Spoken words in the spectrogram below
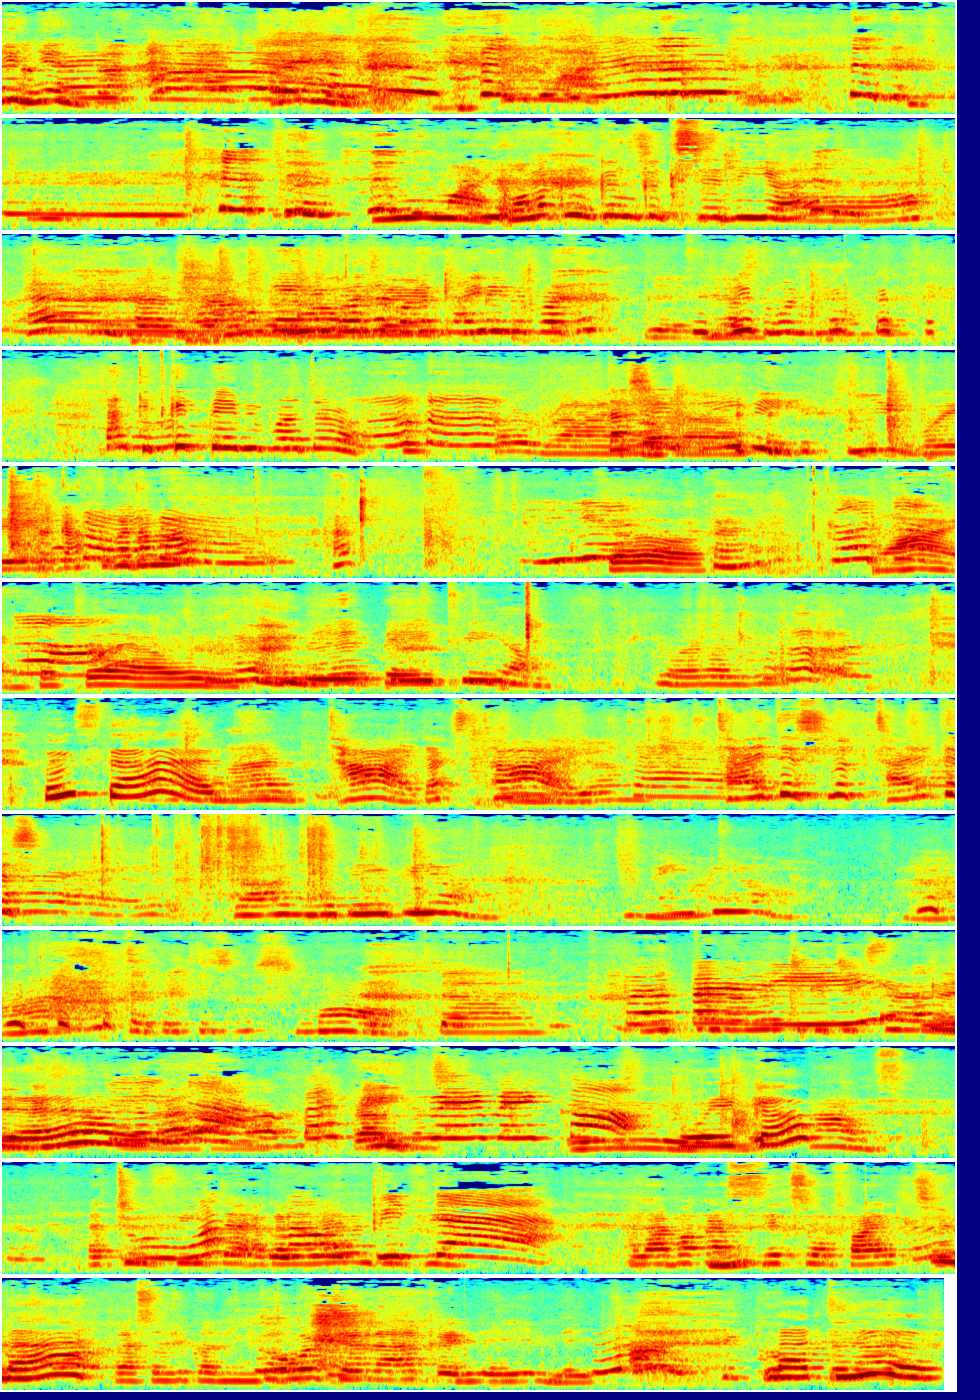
Ganyan. Ganyan. Oh my God, magkagangkag si Ria. Ha? Ano, baby brother? Bakit lang baby brother? Ang kit-kit baby brother. oh. That's your baby. Kakapo ka na, ma'am? Go. Why? That's Larry. baby. Who's that? Ty, that's Ty. Ty this, look, Ty this. John, your baby, oh. Your baby, oh. Ah, so small. Yeah. Eight. Wake up. pounds. At two feet, uh, agad two feet. Wala ba ka six or five? Ma. Kaso yung kanina. Matthew.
